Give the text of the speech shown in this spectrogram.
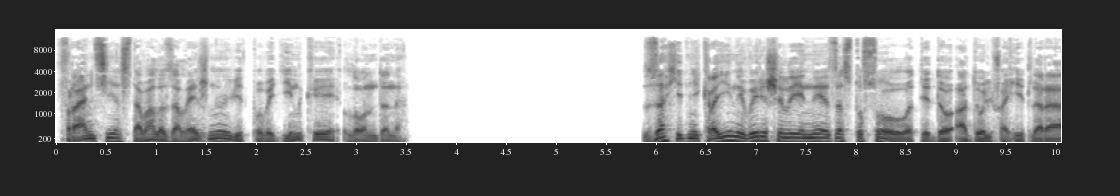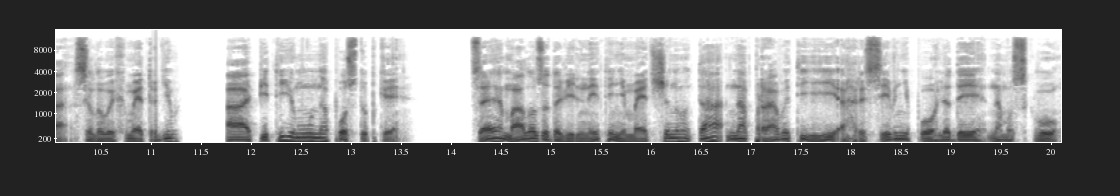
Франція ставала залежною від поведінки Лондона. Західні країни вирішили не застосовувати до Адольфа Гітлера силових методів, а піти йому на поступки. Це мало задовільнити Німеччину та направити її агресивні погляди на Москву.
